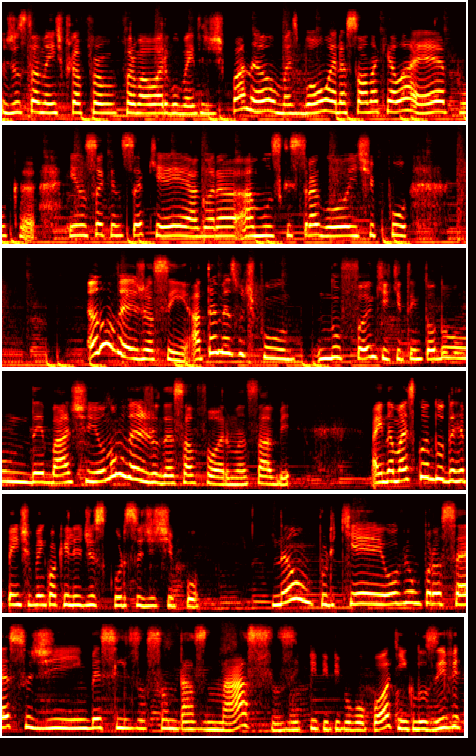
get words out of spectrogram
justamente for- formar o argumento de tipo, ah não, mas bom, era só naquela época, e não sei o que, não sei o que, agora a música estragou, e tipo. Eu não vejo assim, até mesmo, tipo, no funk, que tem todo um debate, eu não vejo dessa forma, sabe? Ainda mais quando de repente vem com aquele discurso de tipo. Não, porque houve um processo de imbecilização das massas e pipipipopopó, que inclusive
